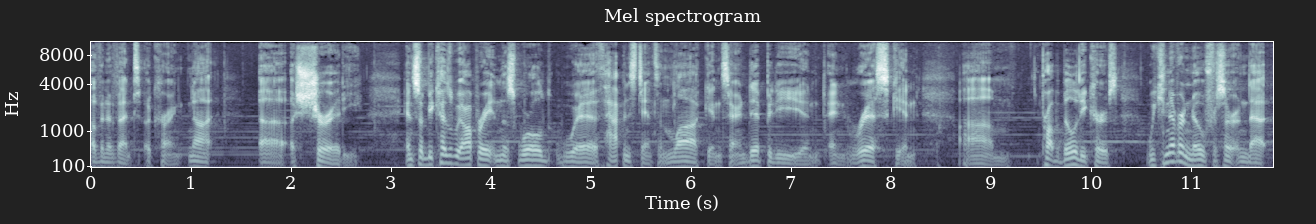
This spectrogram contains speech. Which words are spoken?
of an event occurring, not uh, a surety. And so, because we operate in this world with happenstance and luck and serendipity and, and risk and um, probability curves, we can never know for certain that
